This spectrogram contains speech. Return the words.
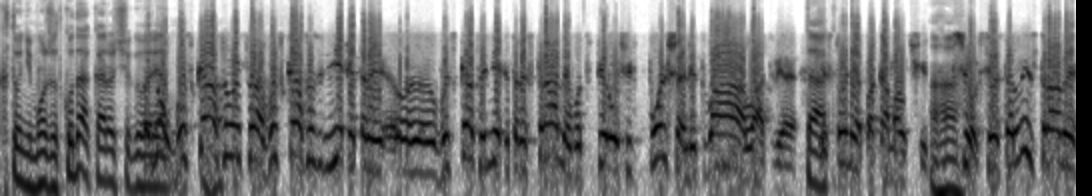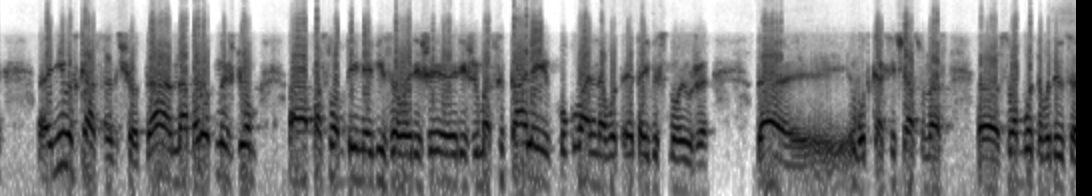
кто не может, куда, короче говоря. Ну, высказываются, высказывают некоторые, э, высказывают некоторые страны, вот в первую очередь Польша, Литва, Латвия, так. Эстония пока молчит. Ага. Все, все остальные страны Э, не высказывает счет. Да? Наоборот, мы ждем а, послабления визового режима с Италией буквально вот этой весной уже. Да, вот как сейчас у нас э, свободно выдаются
